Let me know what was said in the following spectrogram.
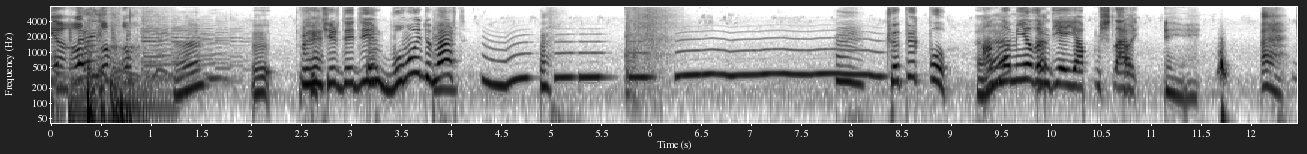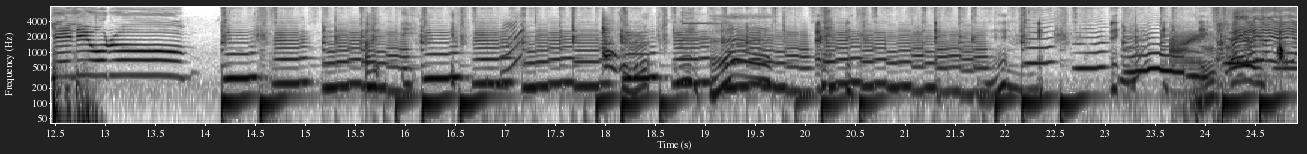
Ya, ah, ah, ah. Ha? E, fikir dediğin bu muydu Mert? Köpük bu. Anlamayalım diye yapmışlar. Ay, e. Geliyorum. Ay, ay, ay, ay,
